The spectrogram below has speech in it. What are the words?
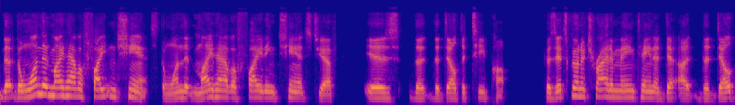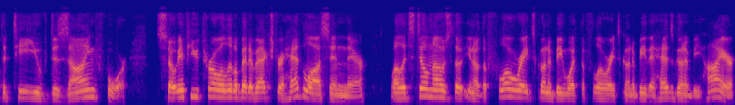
the the one that might have a fighting chance, the one that might have a fighting chance, Jeff, is the the Delta T pump because it's going to try to maintain a, de- a the Delta T you've designed for. So if you throw a little bit of extra head loss in there, well, it still knows the you know the flow rate's going to be what the flow rate's going to be. The head's going to be higher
